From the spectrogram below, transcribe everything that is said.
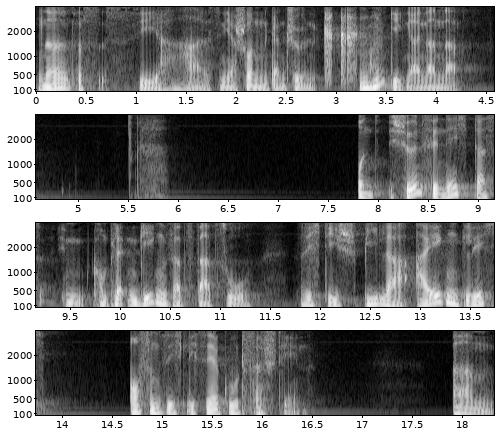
Ne, das ist ja, das sind ja schon ganz schön mhm. gegeneinander. Und schön finde ich, dass im kompletten Gegensatz dazu sich die Spieler eigentlich offensichtlich sehr gut verstehen. Ähm,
